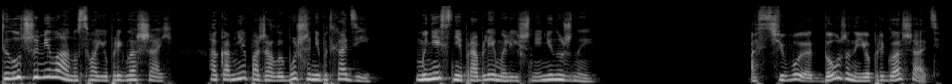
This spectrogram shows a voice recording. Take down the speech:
«Ты лучше Милану свою приглашай, а ко мне, пожалуй, больше не подходи. Мне с ней проблемы лишние не нужны». «А с чего я должен ее приглашать?»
